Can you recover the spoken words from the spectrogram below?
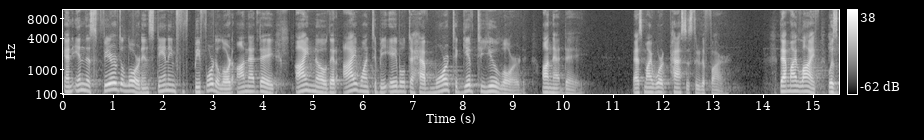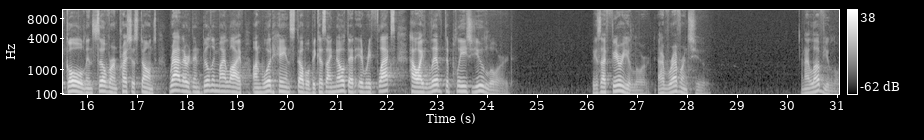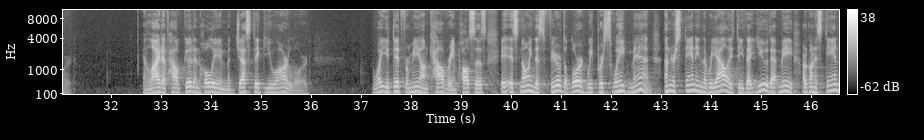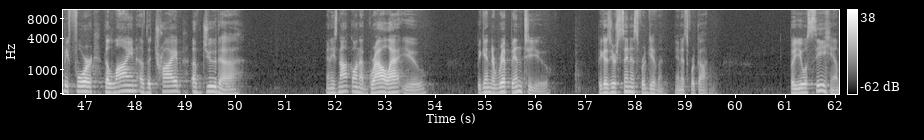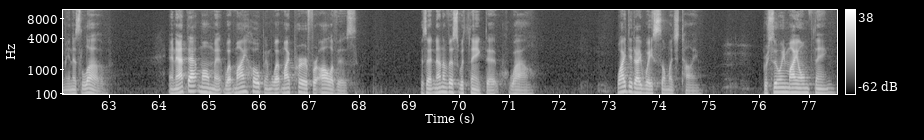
And in this fear of the Lord and standing before the Lord on that day, I know that I want to be able to have more to give to you, Lord, on that day as my work passes through the fire. That my life was gold and silver and precious stones rather than building my life on wood, hay, and stubble because I know that it reflects how I live to please you, Lord because I fear you, Lord. I reverence you. And I love you, Lord. In light of how good and holy and majestic you are, Lord. What you did for me on Calvary. And Paul says, it's knowing this fear of the Lord we persuade men, understanding the reality that you, that me, are going to stand before the lion of the tribe of Judah. And he's not going to growl at you begin to rip into you because your sin is forgiven and it's forgotten. But you will see him in his love. And at that moment, what my hope and what my prayer for all of us is that none of us would think that, wow, why did I waste so much time pursuing my own thing?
